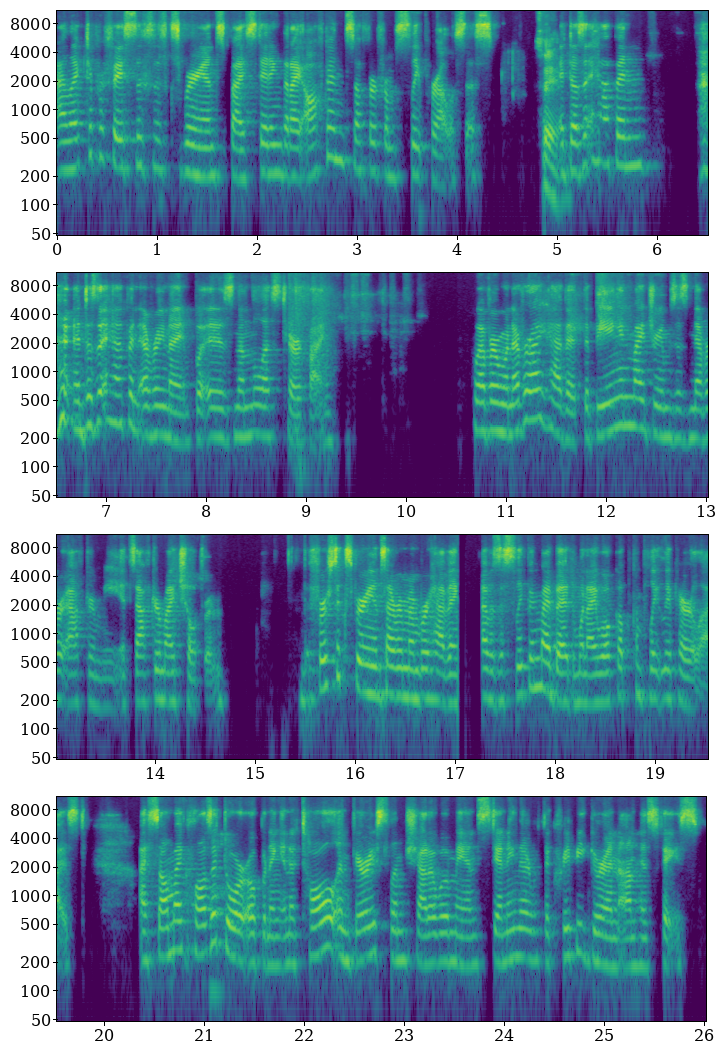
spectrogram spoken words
I like to preface this experience by stating that I often suffer from sleep paralysis. Same. It doesn't happen. It doesn't happen every night, but it is nonetheless terrifying. However, whenever I have it, the being in my dreams is never after me, it's after my children. The first experience I remember having, I was asleep in my bed when I woke up completely paralyzed. I saw my closet door opening and a tall and very slim shadow of a man standing there with a creepy grin on his face.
